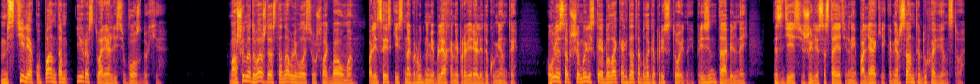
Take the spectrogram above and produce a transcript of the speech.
мстили оккупантам и растворялись в воздухе. Машина дважды останавливалась у шлагбаума. Полицейские с нагрудными бляхами проверяли документы. Улица Пшемыльская была когда-то благопристойной, презентабельной — Здесь жили состоятельные поляки, коммерсанты, духовенство.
